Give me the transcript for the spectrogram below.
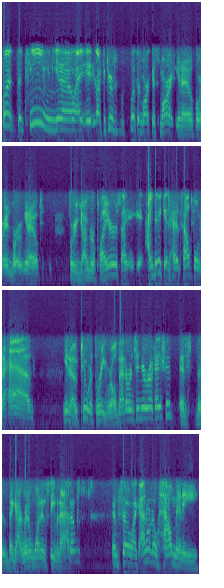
But the team, you know, it, like if you're flipping Marcus Smart, you know, for in, you know, for younger players, I I think it, it's helpful to have, you know, two or three real veterans in your rotation, and they got rid of one in Steven Adams, and so like I don't know how many,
